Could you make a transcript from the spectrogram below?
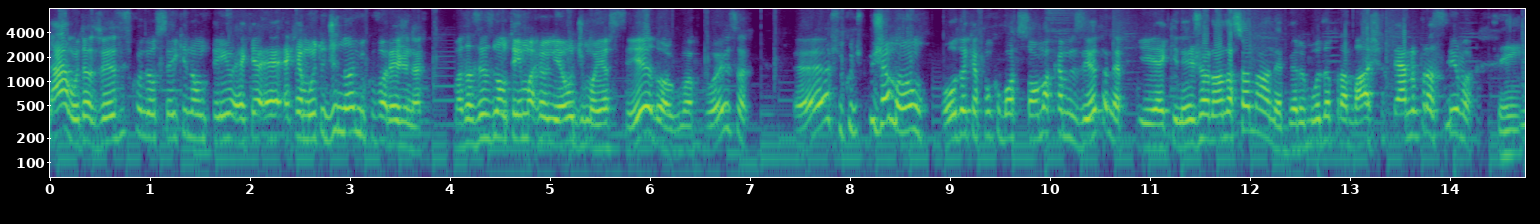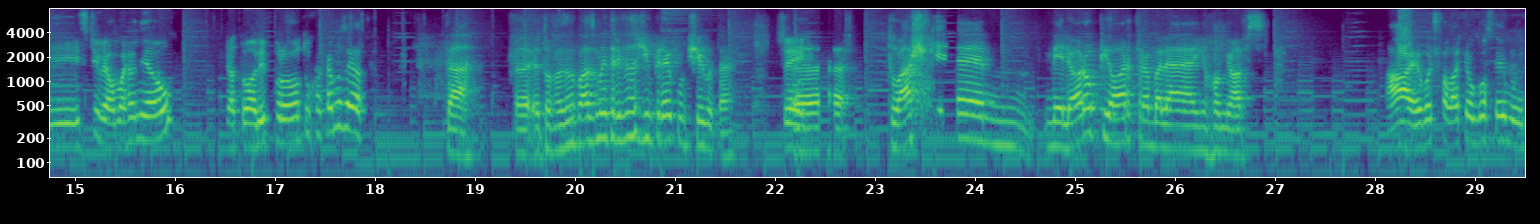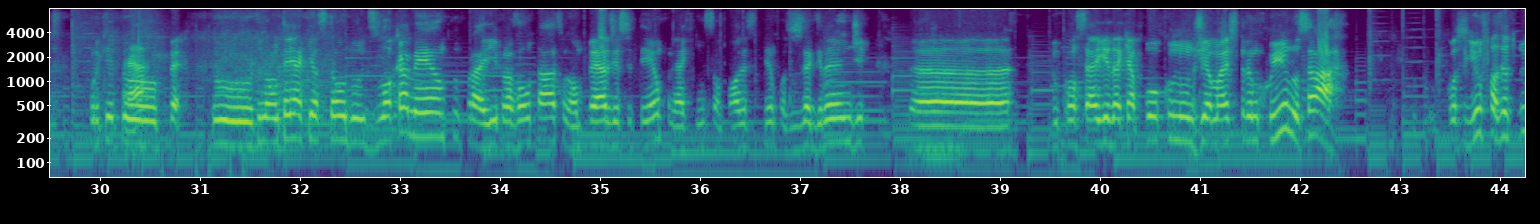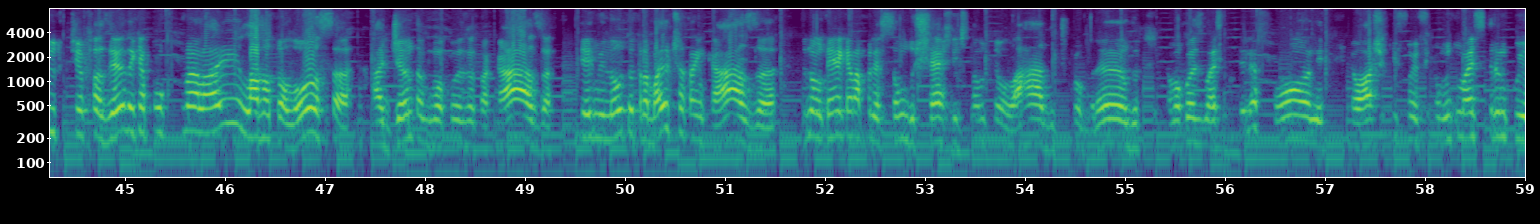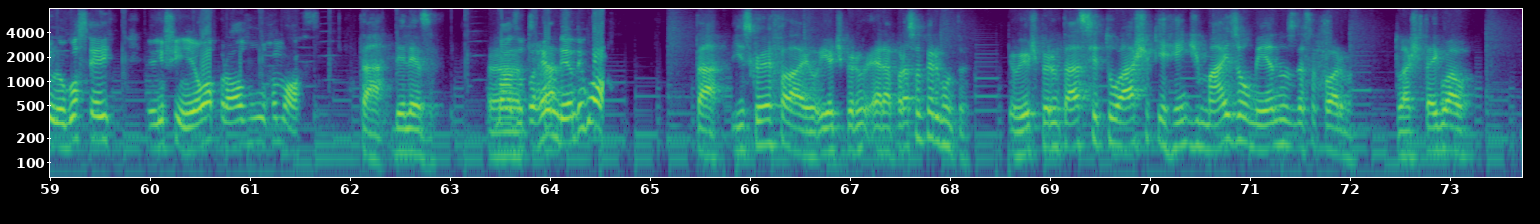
Ah, muitas vezes quando eu sei que não tenho. É que é, é que é muito dinâmico o varejo, né? Mas às vezes não tem uma reunião de manhã cedo, alguma coisa. É, fico de pijamão. Ou daqui a pouco boto só uma camiseta, né? Porque é que nem Jornal Nacional, né? Bermuda para baixo, terno para cima. Sim. E se tiver uma reunião, já tô ali pronto com a camiseta. Tá. Uh, eu tô fazendo quase uma entrevista de emprego contigo, tá? Sim. Uh, tu acha que é melhor ou pior trabalhar em home office? Ah, eu vou te falar que eu gostei muito porque tu, é. tu, tu, não tem a questão do deslocamento para ir para voltar, tu não perde esse tempo, né? Aqui em São Paulo esse tempo às vezes é grande. Uh, tu consegue daqui a pouco num dia mais tranquilo, sei lá, conseguiu fazer tudo o que tinha que fazer, daqui a pouco tu vai lá e lava a tua louça, adianta alguma coisa na tua casa, terminou o teu trabalho, tu já tá em casa, tu não tem aquela pressão do chefe de estar do teu lado, te cobrando, é uma coisa mais por telefone, eu acho que foi, fica muito mais tranquilo, eu gostei. Enfim, eu aprovo o home office. Tá, beleza. Mas uh, eu tô tá. rendendo igual. Tá, isso que eu ia falar. Eu ia te perguntar. Era a próxima pergunta. Eu ia te perguntar se tu acha que rende mais ou menos dessa forma. Tu acha que tá igual?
